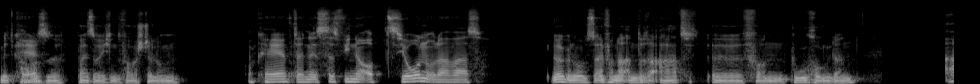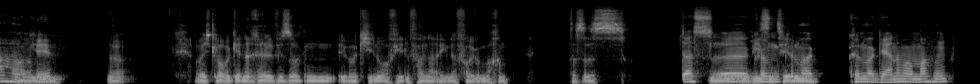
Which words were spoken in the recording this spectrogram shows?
mit Okay. Pause bei solchen Vorstellungen. Okay, dann ist das wie eine Option oder was? Ja, genau, ist einfach eine andere Art äh, von Buchung dann. Ah, okay. Ähm, ja. Aber ich glaube generell, wir sollten über Kino auf jeden Fall eine eigene Folge machen. Das ist. Das äh, können, können, wir, können wir gerne mal machen.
